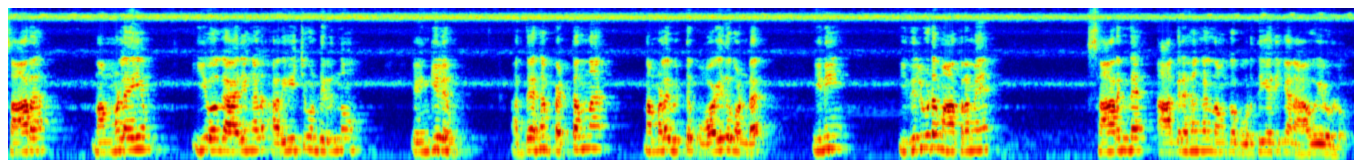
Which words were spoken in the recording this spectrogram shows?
സാറ് നമ്മളെയും ഈ വക കാര്യങ്ങൾ അറിയിച്ചു കൊണ്ടിരുന്നു എങ്കിലും അദ്ദേഹം പെട്ടെന്ന് നമ്മളെ വിട്ട് പോയതുകൊണ്ട് ഇനി ഇതിലൂടെ മാത്രമേ സാറിന്റെ ആഗ്രഹങ്ങൾ നമുക്ക് പൂർത്തീകരിക്കാനാവുകയുള്ളൂ.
